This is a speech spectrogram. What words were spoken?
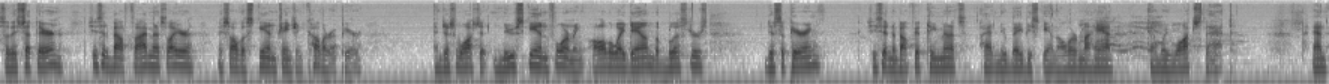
So they sat there, and she said, about five minutes later, they saw the skin changing color up here. And just watched it, new skin forming all the way down, the blisters disappearing. She said, In about 15 minutes, I had new baby skin all over my hand. Hallelujah. And we watched that. And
